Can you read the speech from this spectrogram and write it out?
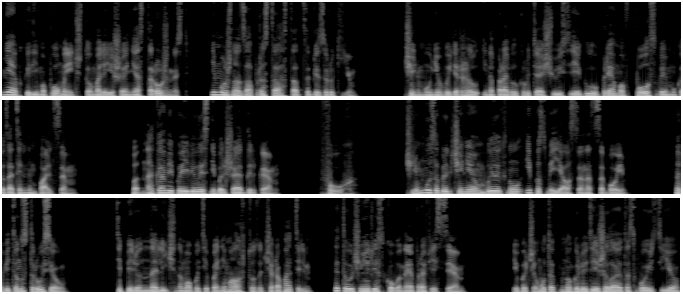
Необходимо помнить, что малейшая неосторожность, и можно запросто остаться без руки. Чиньму не выдержал и направил крутящуюся иглу прямо в пол своим указательным пальцем. Под ногами появилась небольшая дырка. Фух. Чиньму с облегчением выдохнул и посмеялся над собой. А ведь он струсил. Теперь он на личном опыте понимал, что зачарователь – это очень рискованная профессия. И почему так много людей желают освоить ее?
